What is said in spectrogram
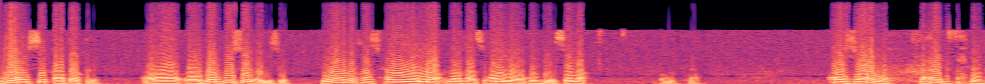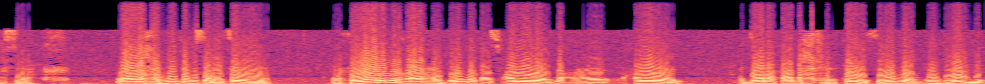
biyaha u sii qaado oo kale ama albaabka u soo celiso nigaha markaas waxaa weya nooc markaas waxaa weya alxubiya soo ma waka aan soconna jacaylka saxda masnaa waa waxa diinta ku salaysan weeyaan khiyaari markaa waxaa jira markaas waxaa weeyaan ma aha waxa weeyaan ajeera kaa dhex kaya saliida ku dubay iyo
